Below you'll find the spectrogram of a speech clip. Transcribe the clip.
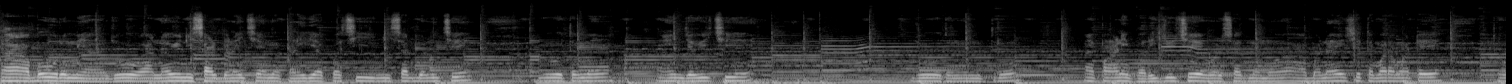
હા બહુ રમ્યા. જો આ નવી નિશાળ બની છે અમે ભણી ગયા પછી નિશાળ બની છે. જો તમે અહીં જવી છીએ જુઓ તમે મિત્રો આ પાણી ભરી ગયું છે વરસાદમાં આ બનાવ્યું છે તમારા માટે. તો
